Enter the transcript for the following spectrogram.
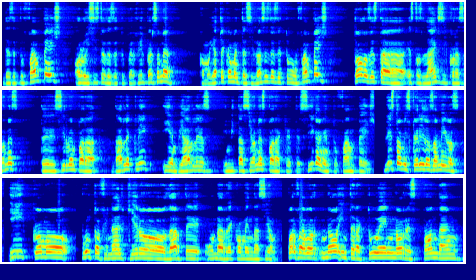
desde tu fanpage o lo hiciste desde tu perfil personal. Como ya te comenté, si lo haces desde tu fanpage, todos estos likes y corazones te sirven para darle clic y enviarles invitaciones para que te sigan en tu fanpage. Listo mis queridos amigos. Y como punto final quiero darte una recomendación. Por favor, no interactúen, no respondan,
